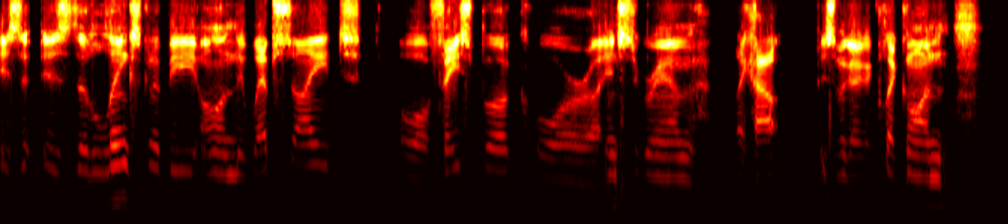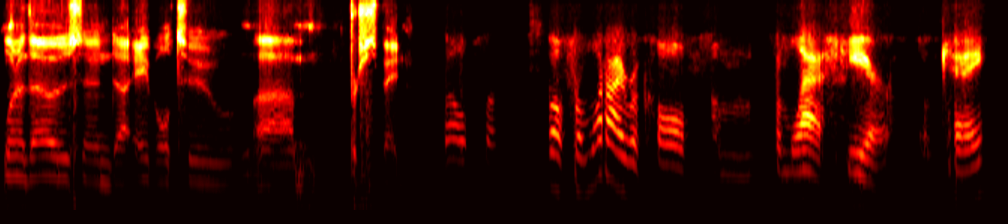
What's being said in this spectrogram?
is is the links going to be on the website or Facebook or uh, Instagram? Like how is somebody going to click on one of those and uh, able to um, participate? Well, from well, from what I recall from from last year, okay,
